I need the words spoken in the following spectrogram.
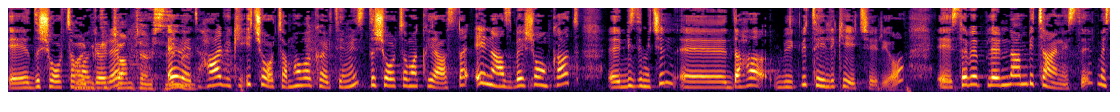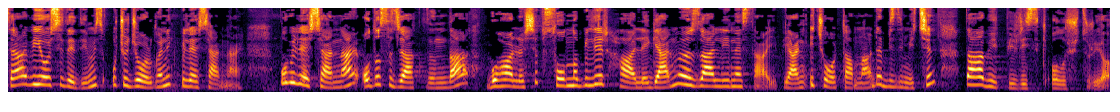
e, dış ortama Halbuki göre. tam tersi değil mi? evet, halbuki iç ortam hava kalitemiz dış ortama kıyasla en az 5-10 kat e, bizim için e, daha büyük bir tehlike içeriyor. E, sebeplerinden bir tanesi mesela VOC dediğimiz uçucu organik bileşenler. Bu bileşenler oda sıcaklığında buharlaşıp solunabilir hale gelme özelliğine sahip. Yani iç ortamlarda bizim için daha büyük bir risk oluşturuyor.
